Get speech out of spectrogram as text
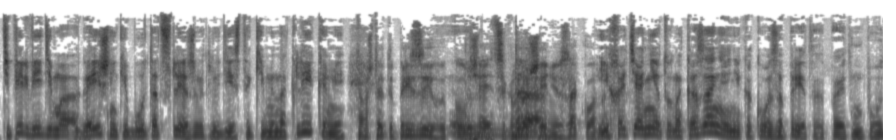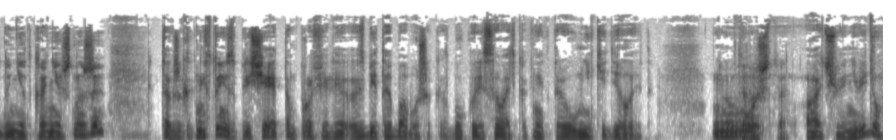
Теперь, видимо, гаишники будут отслеживать людей с такими наклейками. Потому что это призывы, получается, к да. нарушению закона. И хотя нету наказания, никакого запрета по этому поводу нет, конечно же, так же, как никто не запрещает там профили сбитых бабушек сбоку рисовать, как некоторые умники делают. Ну, да вот. Что? А что, не видел?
